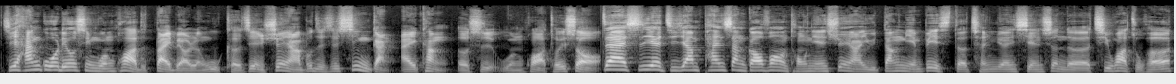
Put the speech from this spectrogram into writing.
及韩国流行文化的代表人物。可见泫雅不只是性感 icon，而是文化推手。在事业即将攀上高峰的同年，泫雅与当年 Beast 的成员贤胜的企划组合，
